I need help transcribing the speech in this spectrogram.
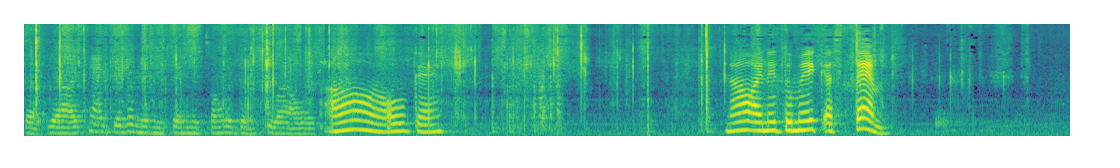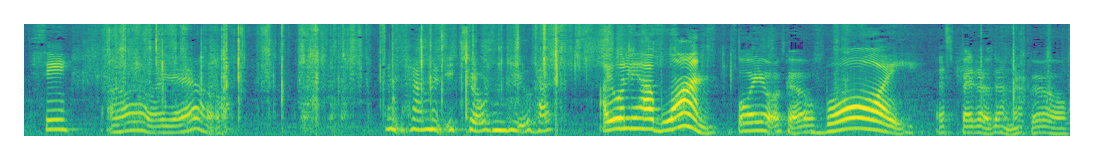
but yeah, I can't give him anything. It's only been two hours. Oh, okay. Now I need to make a stem. See? Oh, yeah. And how many children do you have? I only have one Boy or girl? boy. That's better than a girl,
